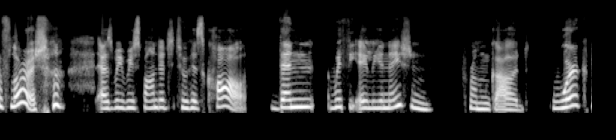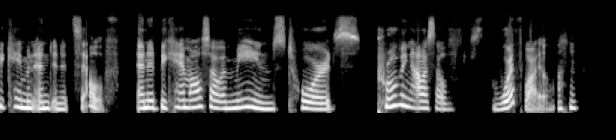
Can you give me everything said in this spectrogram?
to flourish as we responded to his call. Then, with the alienation from God, work became an end in itself. And it became also a means towards proving ourselves worthwhile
